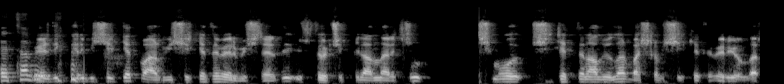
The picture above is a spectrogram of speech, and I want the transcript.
E tabii. Verdikleri bir şirket vardı. Bir şirkete vermişlerdi üst ölçek planlar için. Şimdi o şirketten alıyorlar başka bir şirkete veriyorlar.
